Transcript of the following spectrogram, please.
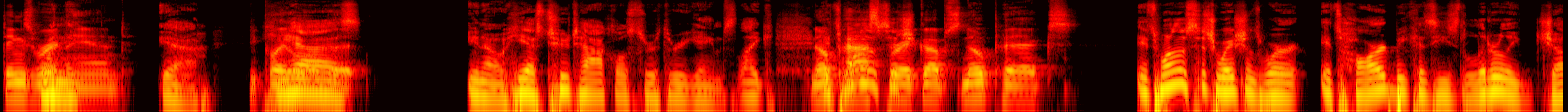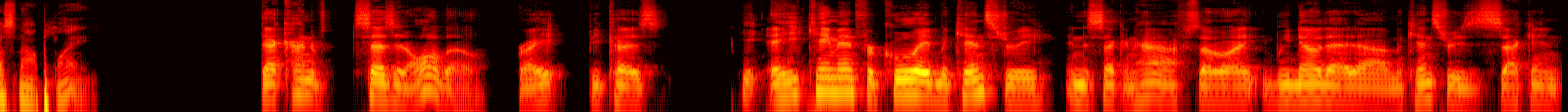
things were in the- hand. yeah He played he a little has- bit. You know he has two tackles through three games. Like No pass situ- breakups, no picks. it's one of those situations where it's hard because he's literally just not playing. That kind of says it all, though, right? Because he he came in for Kool Aid McKinstry in the second half, so I, we know that uh, McKinstry's a second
